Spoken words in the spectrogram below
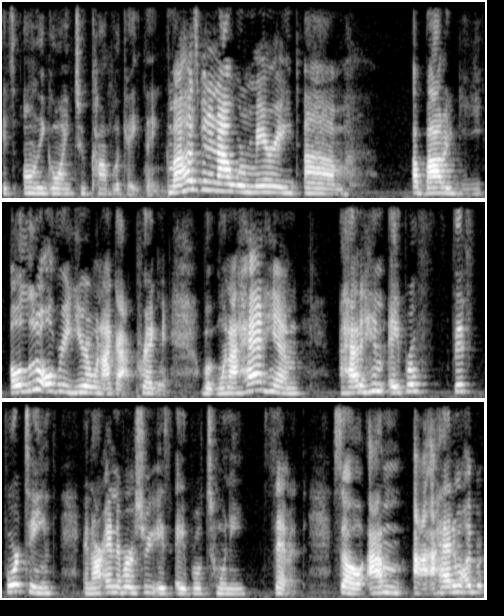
It's only going to complicate things. My husband and I were married um, about a, a little over a year when I got pregnant. But when I had him, I had him April 5th, 14th, and our anniversary is April 27th. So I'm I had him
